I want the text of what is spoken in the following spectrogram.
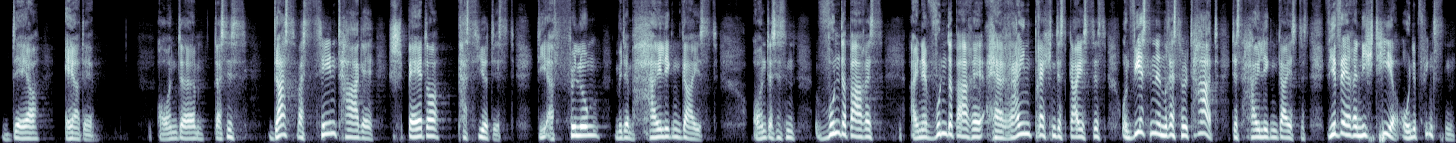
der Erde. Und äh, das ist das, was zehn Tage später passiert ist. Die Erfüllung mit dem Heiligen Geist. Und das ist ein wunderbares, eine wunderbare Hereinbrechen des Geistes. Und wir sind ein Resultat des Heiligen Geistes. Wir wären nicht hier ohne Pfingsten,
